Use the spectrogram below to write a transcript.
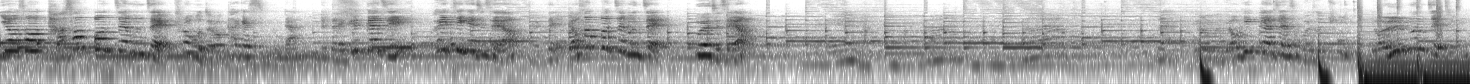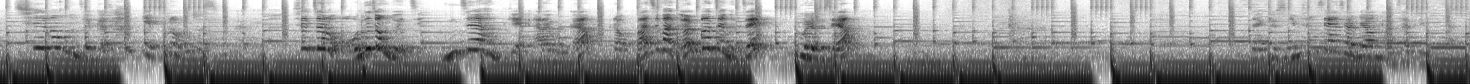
이어서 다섯 번째 문제 풀어보도록 하겠습니다. 네, 끝까지 화이팅 해주세요. 네, 여섯 번째 문제 보여주세요. 실제로 어느 정도인지 문제와 함께 알아볼까요? 그럼 마지막 열 번째 문제 보여주세요. 네, 교수님 상세한 설명 감사드립니다.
